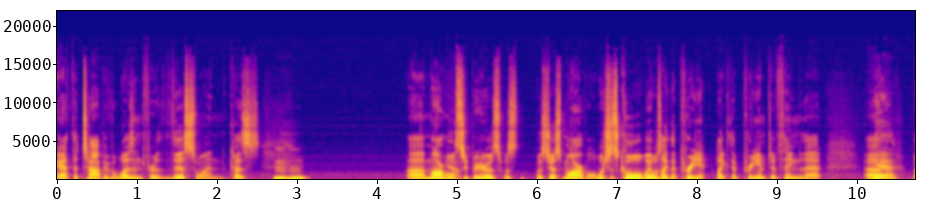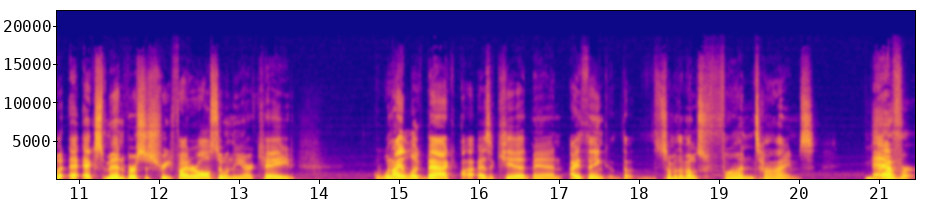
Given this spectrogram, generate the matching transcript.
at the top if it wasn't for this one, because hmm uh, Marvel Yeah. superheroes was was just Marvel, which is cool. But it was like the pre like the preemptive thing to that. Uh, Yeah. But X Men versus Street Fighter also in the arcade. When I look back uh, as a kid, man, I think the, some of the most fun times Mm-hmm. ever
